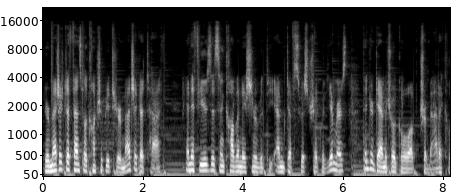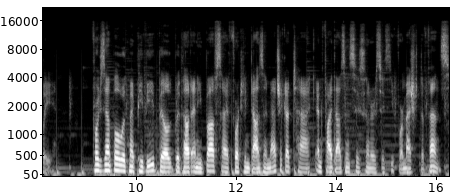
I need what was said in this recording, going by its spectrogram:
Your magic defense will contribute to your magic attack, and if you use this in combination with the M-Def switch trick with Ymir's, then your damage will go up dramatically. For example, with my PvE build without any buffs, I have 14,000 magic attack and 5,664 magic defense.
